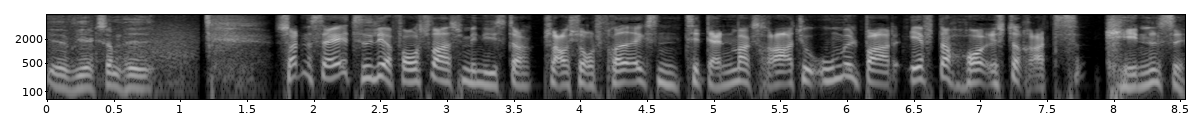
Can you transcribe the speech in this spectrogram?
øh, virksomhed. Sådan sagde tidligere forsvarsminister Claus Hjort Frederiksen til Danmarks Radio umiddelbart efter højesterets kendelse.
